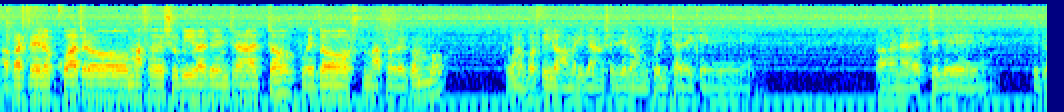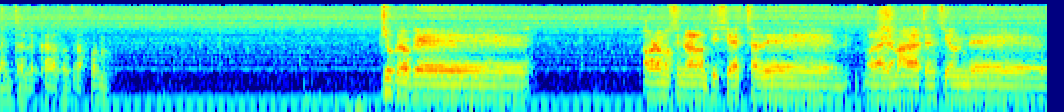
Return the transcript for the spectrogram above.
aparte de los cuatro mazos de survival que entraron al top, pues dos mazos de combo. Que bueno, por fin los americanos se dieron cuenta de que para ganar hay que, que plantarles caras de otra forma. Yo creo que ahora hemos tenido la noticia esta de, o la llamada de atención de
